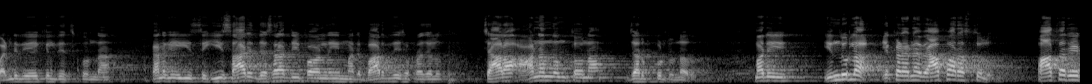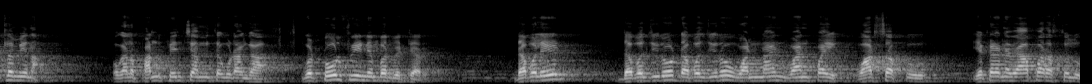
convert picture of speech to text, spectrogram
బండి వెహికల్ తెచ్చుకున్నా కనుక ఈ ఈసారి దసరా దీపావళిని మరి భారతదేశ ప్రజలు చాలా ఆనందంతోన జరుపుకుంటున్నారు. మరి ఇందులో ఎక్కడైనా వ్యాపారస్తులు పాత రేట్ల మీద ఒకవేళ పన్ను పెంచి అమ్మితే కూడా ఒక టోల్ ఫ్రీ నెంబర్ పెట్టారు. Double eight double zero double zero one nine one five వాట్సాప్కు ఎక్కడైనా వ్యాపారస్తులు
